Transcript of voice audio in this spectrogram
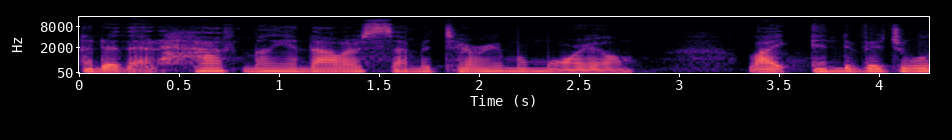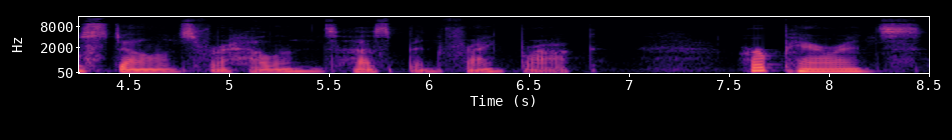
under that half million dollar cemetery memorial, lie individual stones for Helen's husband, Frank Brach, her parents,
